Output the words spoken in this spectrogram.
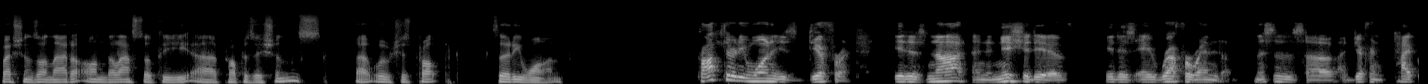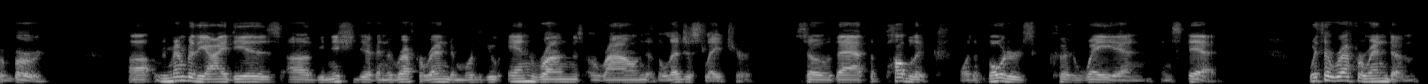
questions on that, on the last of the uh, propositions, uh, which is Prop 31. Prop thirty-one is different. It is not an initiative, it is a referendum. This is a, a different type of bird. Uh, remember the ideas of the initiative and the referendum were to do end runs around the legislature so that the public or the voters could weigh in instead. With a referendum,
